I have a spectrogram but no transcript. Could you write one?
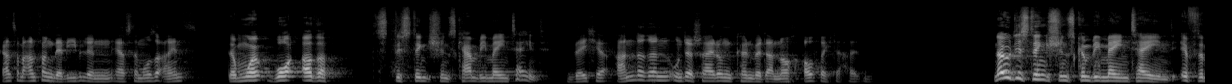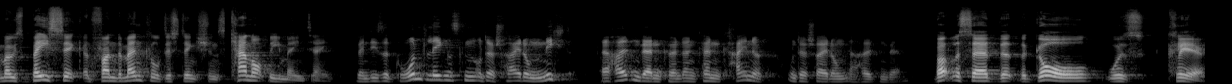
ganz am Anfang der Bibel in 1. Mose 1, then what, what other dis- distinctions can be maintained? welche anderen Unterscheidungen können wir dann noch aufrechterhalten? No distinctions can be maintained if the most basic and fundamental distinctions cannot be maintained. Wenn diese grundlegendsten Unterscheidungen nicht erhalten werden können, dann können keine Unterscheidungen erhalten werden. Butler said that the goal was clear.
